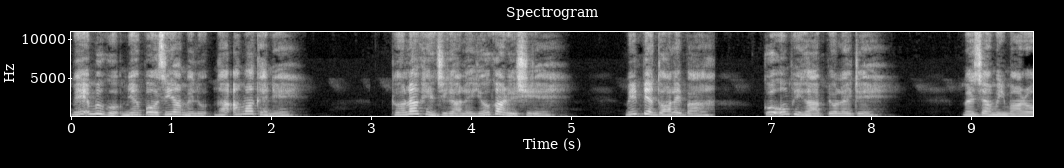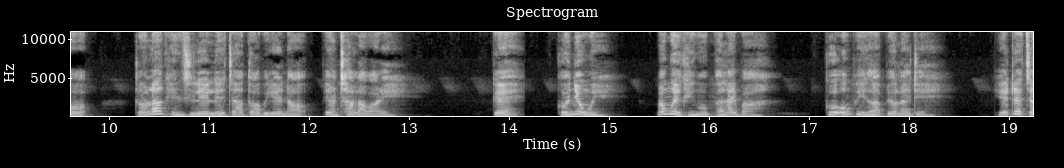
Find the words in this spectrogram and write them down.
မင်းအမှုကိုအမြန်ပေါ်စီရမယ်လို့ငါအမခံတယ်ဒေါ်လာခင်ကြီးကလည်းယောဂတွေရှိတယ်မင်းပြန်သွားလိုက်ပါကိုအုံးဖေကပြောလိုက်တယ်မကြမီမှာတော့ဒေါ်လာခင်ကြီးလည်းလဲကျသွားပြီးတဲ့နောက်ပြန်ထလာပါတယ်ကဲကိုညွန့်ဝင်မငွေခင်ကိုဖမ်းလိုက်ပါကိုအုံးဖေကပြောလိုက်တယ်ရဲတက်ကြ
